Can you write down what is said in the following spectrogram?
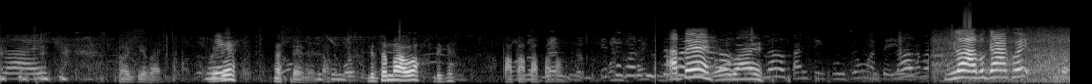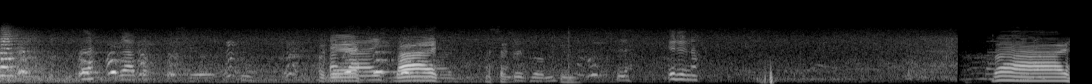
bye okay bye okay next time December आओ ठीक है पापा पापा आपे ओ बाय ल अब गएको है ल गएको ओके Bye-bye. बाय नेक्स्ट टाइम ल इडु न बाय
